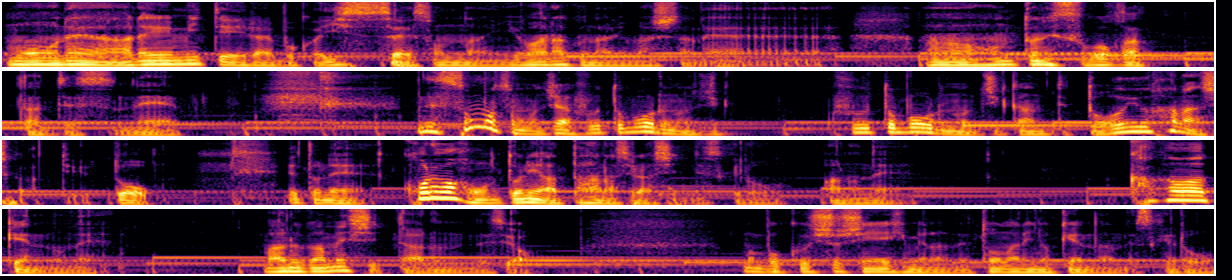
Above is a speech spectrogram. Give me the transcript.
もうねあれ見て以来僕は一切そんなん言わなくなりましたね。うん本当にすごかったですね。でそもそもじゃあフットボールのじフットボールの時間ってどういう話かっていうとえっとねこれは本当にあった話らしいんですけどあのね香川県のね丸亀市ってあるんですよ、まあ、僕出身愛媛なんで隣の県なんですけど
